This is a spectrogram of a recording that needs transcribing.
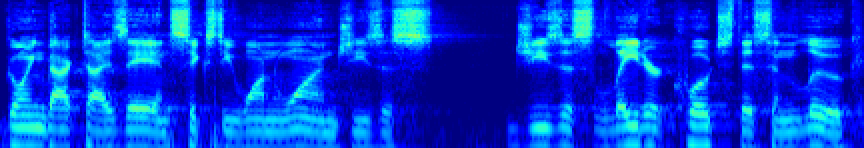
Going back to Isaiah in 61 1, Jesus, Jesus later quotes this in Luke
